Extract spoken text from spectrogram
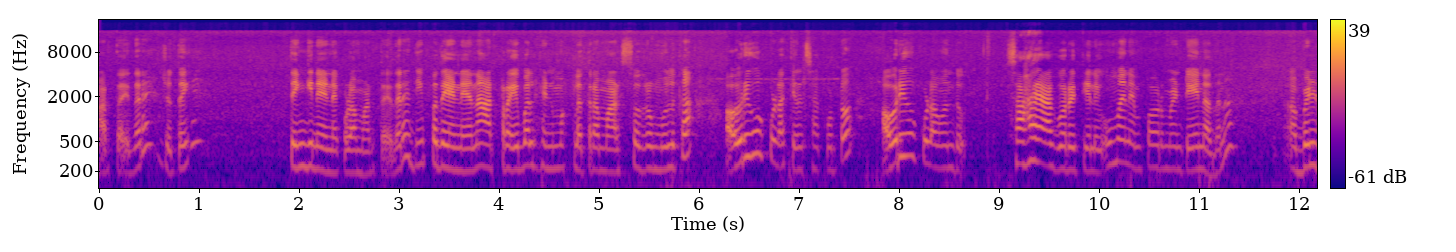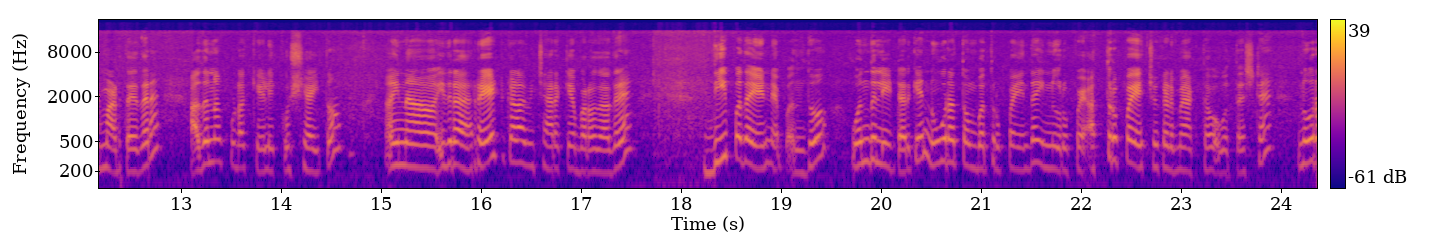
ಮಾಡ್ತಾ ಇದ್ದಾರೆ. ಜೊತೆಗೆ ತೆಂಗಿನ ಎಣ್ಣೆ ಕೂಡ ಮಾಡ್ತಾ ಇದ್ದಾರೆ. ದೀಪದ ಎಣ್ಣೆಯನ್ನು ಆ ಟ್ರೈಬಲ್ ಹೆಣ್ಮಕ್ಳ ಹತ್ರ ಮಾಡಿಸೋದ್ರ ಮೂಲಕ ಅವರಿಗೂ ಕೂಡ ಕೆಲಸ ಕೊಟ್ಟು ಅವರಿಗೂ ಕೂಡ ಒಂದು ಸಹಾಯ ಆಗೋ ರೀತಿಯಲ್ಲಿ ವುಮೆನ್ ಎಂಪವರ್ಮೆಂಟ್ ಏನು ಅದನ್ನು ಬಿಲ್ಡ್ ಮಾಡ್ತಾ ಇದ್ದಾರೆ. ಅದನ್ನು ಕೂಡ ಕೇಳಿ ಖುಷಿಯಾಯಿತು ಇನ್ನು ಇದರ ರೇಟ್ಗಳ ವಿಚಾರಕ್ಕೆ ಬರೋದಾದರೆ, ದೀಪದ ಎಣ್ಣೆ ಬಂದು ಒಂದು ಲೀಟರ್ಗೆ ನೂರ ತೊಂಬತ್ತು ರೂಪಾಯಿಂದ ಇನ್ನೂರು ರೂಪಾಯಿ, ಹತ್ತು ರೂಪಾಯಿ ಹೆಚ್ಚು ಕಡಿಮೆ ಆಗ್ತಾ ಹೋಗುತ್ತೆ ಅಷ್ಟೇ. ನೂರ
